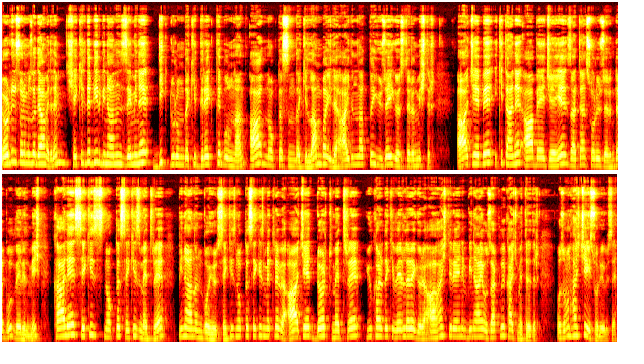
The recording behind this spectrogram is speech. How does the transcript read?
Dördüncü sorumuzla devam edelim. Şekilde bir binanın zemine dik durumdaki direkte bulunan A noktasındaki lamba ile aydınlattığı yüzey gösterilmiştir. ACB iki tane ABC'ye zaten soru üzerinde bu verilmiş. KL 8.8 metre, binanın boyu 8.8 metre ve AC 4 metre. Yukarıdaki verilere göre AH direğinin binaya uzaklığı kaç metredir? O zaman HC'yi soruyor bize.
